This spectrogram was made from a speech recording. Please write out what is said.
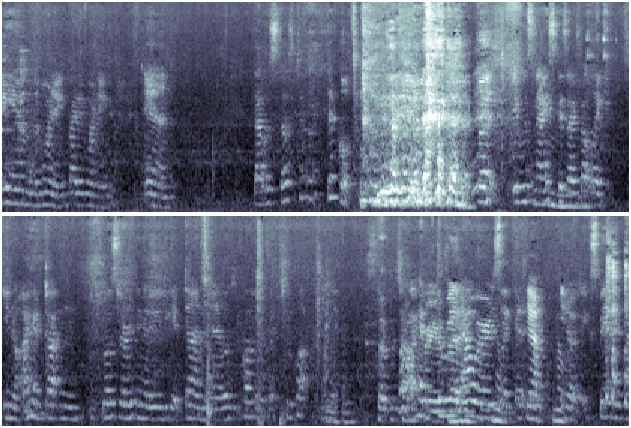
a.m. in the morning, Friday morning, and that was, that was difficult. but it was nice because I felt like, you know, I had gotten most of everything that I needed to get done, and I looked at the clock and it was like 2 o'clock. I'm like, Focus wow, I had three then. hours, like, uh, Yeah. you know, expanded my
